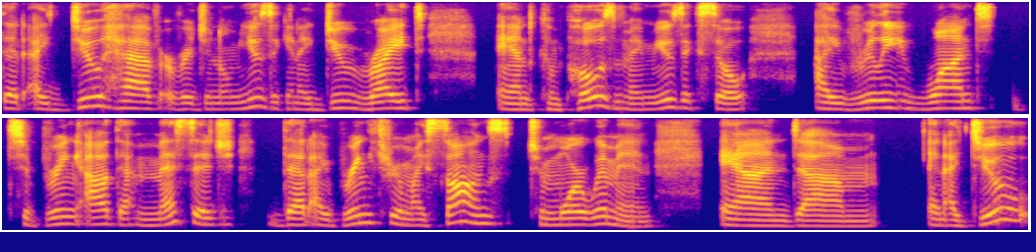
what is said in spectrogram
that i do have original music and i do write and compose my music so i really want to bring out that message that i bring through my songs to more women and um and i do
